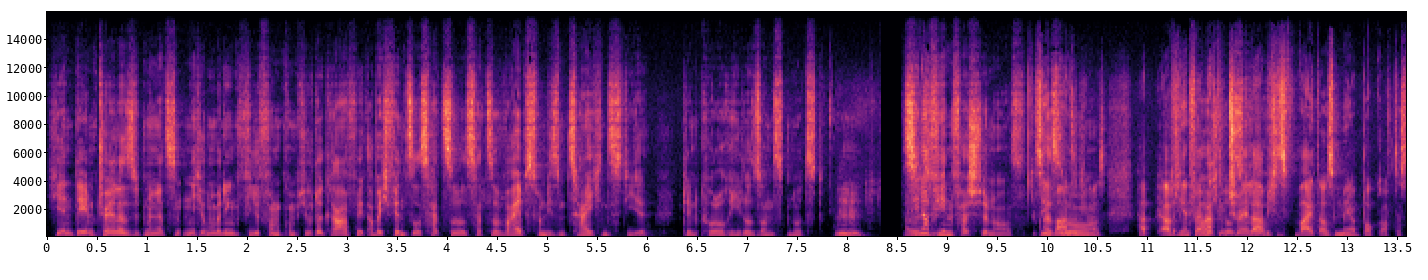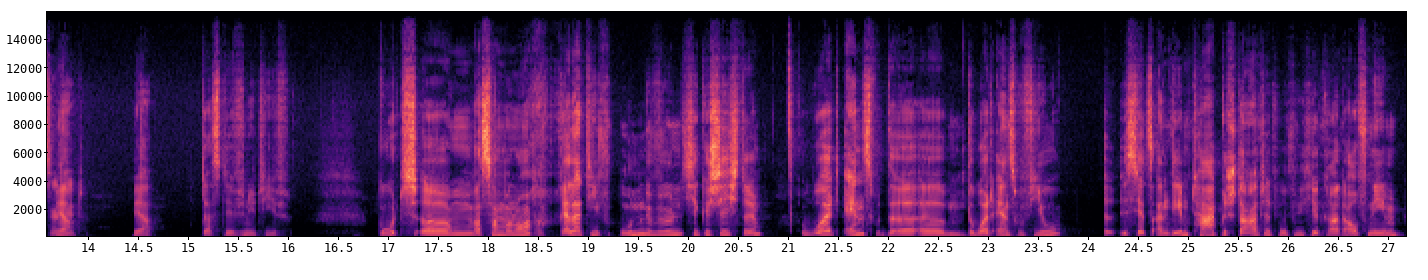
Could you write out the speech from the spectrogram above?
Hier in dem Trailer sieht man jetzt nicht unbedingt viel von Computergrafik, aber ich finde so, es hat so, es hat so Vibes von diesem Zeichenstil, den Colorido sonst nutzt. Mhm. Also sieht auf jeden Fall schön aus. Sieht also, wahnsinnig aus. Hab, auf jeden Fall nach dem Trailer habe ich es weitaus mehr Bock auf das Gerät. Ja. ja, das definitiv. Gut, ähm, was haben wir noch? Relativ ungewöhnliche Geschichte. World Ends, uh, uh, The World Ends With You äh, ist jetzt an dem Tag gestartet, wo wir hier gerade aufnehmen.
